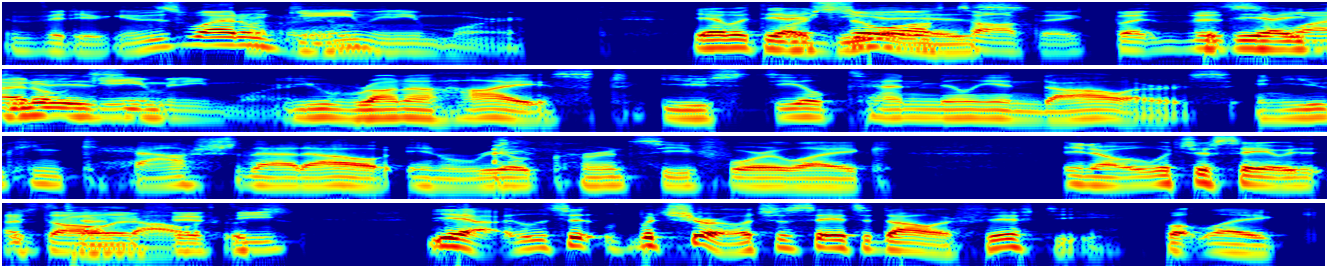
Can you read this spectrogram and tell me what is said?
in video games. This is why I don't Uh-uh. game anymore. Yeah, but the We're idea so off is topic, but this the is why I don't game anymore. you run a heist, you steal ten million dollars, and you can cash that out in real currency for like, you know, let's just say it was dollar fifty. Yeah, let's just, but sure, let's just say it's a dollar fifty. But like,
